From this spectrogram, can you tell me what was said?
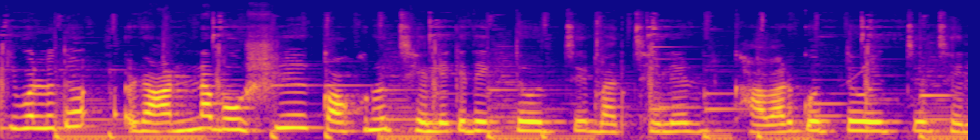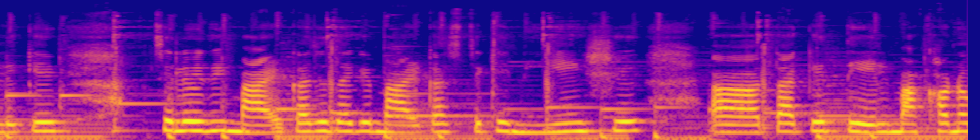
কি বলতো? রান্না বসিয়ে কখনো ছেলেকে দেখতে হচ্ছে বা ছেলের খাবার করতে হচ্ছে। ছেলেকে, ছেলে যদি মায়ের কাছে থাকে, মায়ের কাছ থেকে নিয়ে এসে তাকে তেল মাখানো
